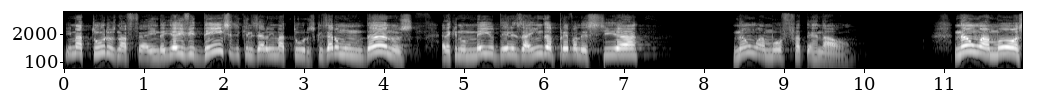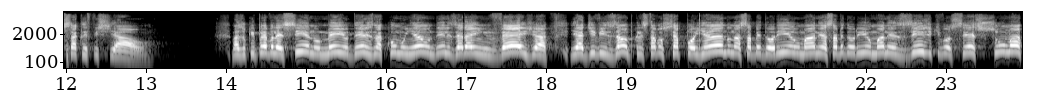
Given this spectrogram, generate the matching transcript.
imaturos na fé ainda. E a evidência de que eles eram imaturos, que eles eram mundanos, era que no meio deles ainda prevalecia não o amor fraternal, não um amor sacrificial. Mas o que prevalecia no meio deles, na comunhão deles, era a inveja e a divisão, porque eles estavam se apoiando na sabedoria humana, e a sabedoria humana exige que você assuma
